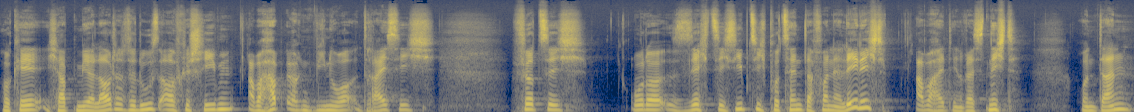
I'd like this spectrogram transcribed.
okay, ich habe mir lauter To-Dos aufgeschrieben, aber habe irgendwie nur 30, 40 oder 60, 70 Prozent davon erledigt, aber halt den Rest nicht. Und dann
